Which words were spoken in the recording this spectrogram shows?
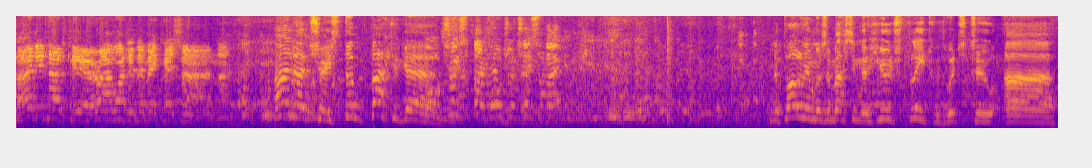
I did not care. I wanted a vacation. And I chased them back again. Oh, chase them back, Audra. Chase them back. Napoleon was amassing a huge fleet with which to uh,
